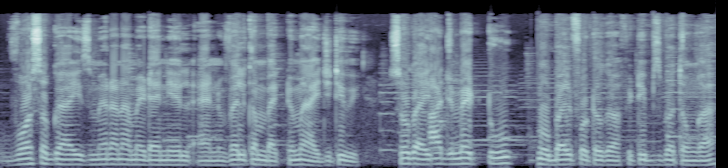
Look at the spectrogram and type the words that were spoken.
व्हाट्सअप गाइस मेरा नाम है Daniel and welcome back to my I G T V so guys आज मैं टू मोबाइल फोटोग्राफी टिप्स बताऊँगा,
